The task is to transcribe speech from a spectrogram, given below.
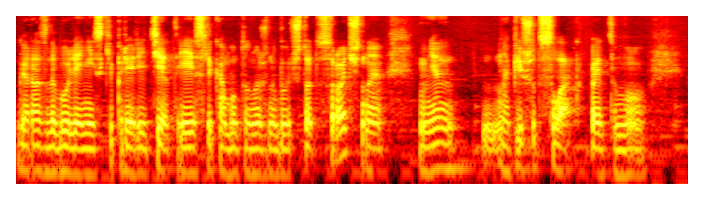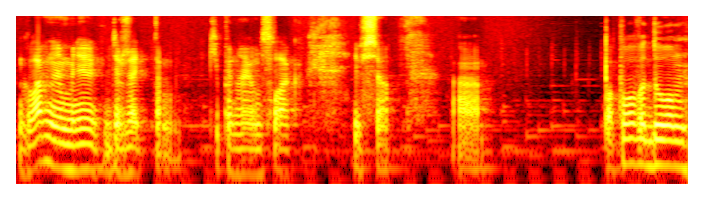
гораздо более низкий приоритет. И если кому-то нужно будет что-то срочное, мне напишут Slack. Поэтому главное мне держать там keep an eye on Slack и все. По поводу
